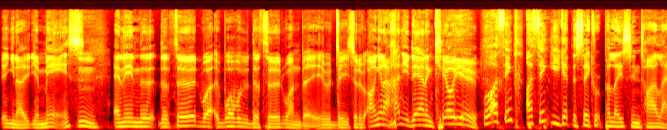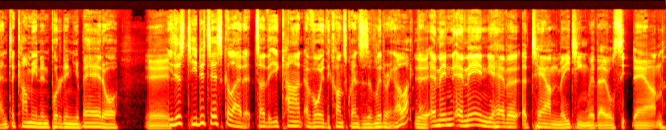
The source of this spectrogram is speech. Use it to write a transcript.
You know your mess, mm. and then the the third one. What would the third one be? It would be sort of, "I'm going to hunt you down and kill you." Well, I think I think you get the secret police in Thailand to come in and put it in your bed, or Yes. you just you just escalate it so that you can't avoid the consequences of littering. I like that. Yeah, and then and then you have a, a town meeting where they all sit down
